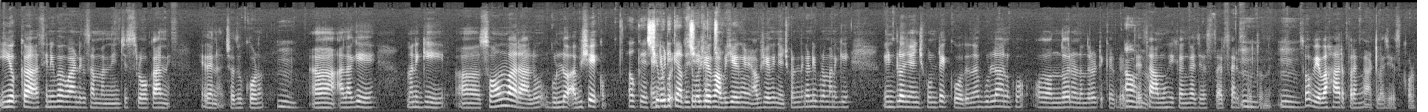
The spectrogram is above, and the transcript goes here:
ఈ యొక్క శని భగవానుడికి సంబంధించి శ్లోకాన్ని ఏదైనా చదువుకోవడం. అలాగే మనకి సోమవారాలు గుళ్ళో అభిషేకం. ఓకే శివుడికి అభిషేకం అభిషేకం అభిషేకం చేయించుకోవడం ఎందుకంటే ఇప్పుడు మనకి ఇంట్లో చేయించుకుంటే ఎక్కువ అవుతుంది. గుళ్ళో అనుకో వందో రెండు వందలో టికెట్ కడితే సామూహికంగా చేస్తారు సరిపోతుంది. సో వ్యవహార పరంగా అట్లా చేసుకోవడం.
